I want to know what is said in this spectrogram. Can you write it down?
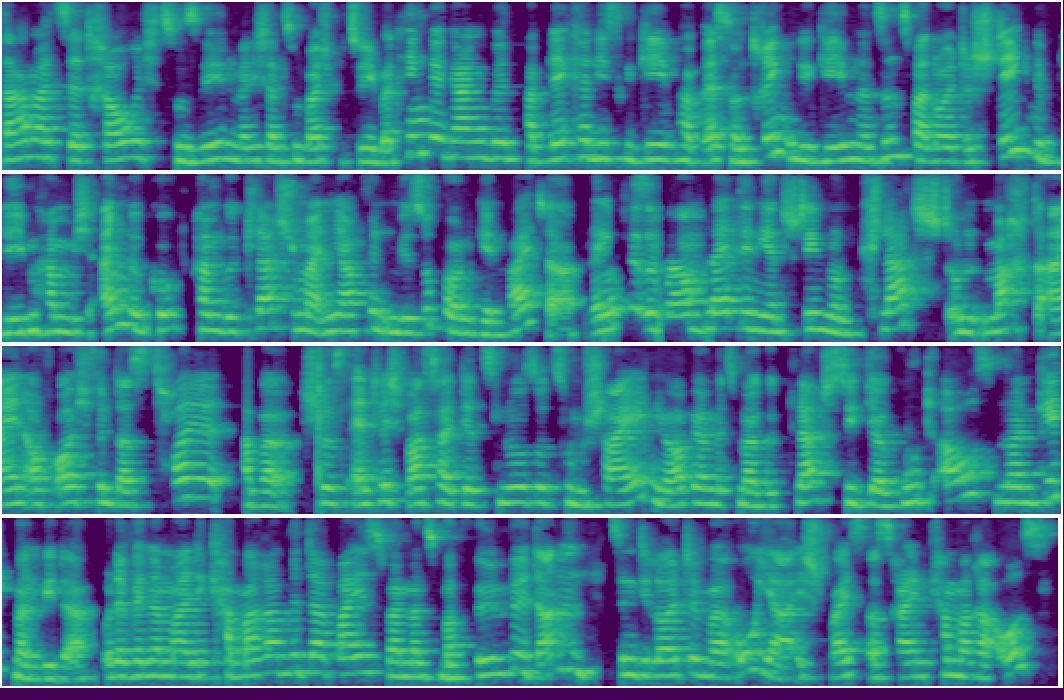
damals sehr traurig zu sehen, wenn ich dann zum Beispiel zu jemand hingegangen bin, habe Leckerlis gegeben, habe Essen und Trinken gegeben, dann sind zwei Leute stehen geblieben, haben mich angeguckt, haben geklatscht und meinten, ja, finden wir super und gehen weiter. Dann warum bleibt denn jetzt stehen und klatscht und macht ein auf euch, finde das toll, aber schlussendlich war es halt jetzt nur so zum Schein, ja, wir haben jetzt mal geklatscht, sieht ja gut aus und dann geht man wieder. Oder wenn dann mal die Kamera mit dabei ist, weil man es mal filmen will, dann sind die Leute immer, oh ja, ich schmeiß was rein, Kamera aus,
